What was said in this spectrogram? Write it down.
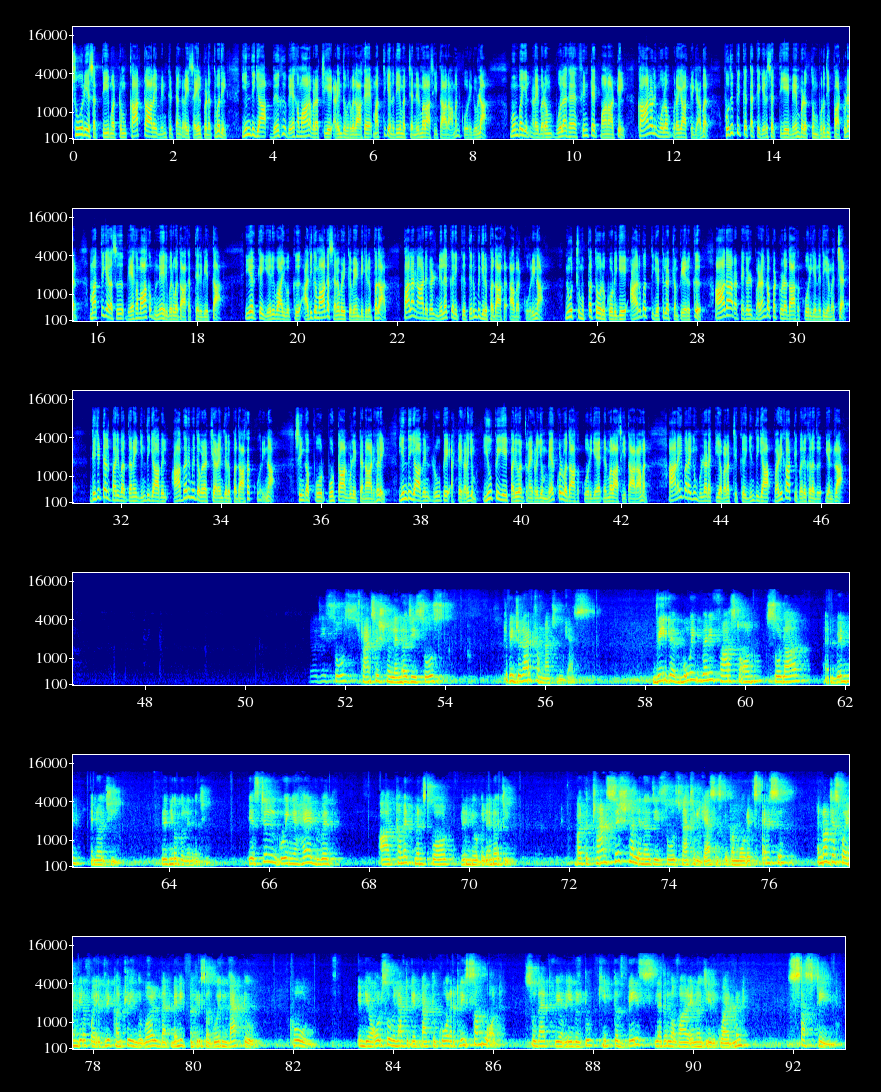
சூரிய சக்தி மற்றும் காற்றாலை மின் திட்டங்களை செயல்படுத்துவதில் இந்தியா வெகு வேகமான வளர்ச்சியை அடைந்து வருவதாக மத்திய நிதியமைச்சர் நிர்மலா சீதாராமன் கூறியுள்ளார். மும்பையில் நடைபெறும் உலக ஃபின்டெக் மாநாட்டில் காணொளி மூலம் உரையாற்றிய அவர் புதுப்பிக்கத்தக்க எரிசக்தியை மேம்படுத்தும் உறுதிப்பாட்டுடன் மத்திய அரசு வேகமாக முன்னேறி வருவதாக தெரிவித்தார். இயற்கை எரிவாயுவுக்கு அதிகமாக செலவழிக்க வேண்டியிருப்பதால் பல நாடுகள் நிலக்கரிக்கு திரும்பியிருப்பதாக அவர் கூறினார். நூற்று முப்பத்தோரு கோடியே அறுபத்தி எட்டு லட்சம் பேருக்கு ஆதார் அட்டைகள் வழங்கப்பட்டுள்ளதாக கூறிய நிதியமைச்சர் டிஜிட்டல் பரிவர்த்தனை இந்தியாவில் அபரிமித வளர்ச்சி அடைந்திருப்பதாக கூறினார். சிங்கப்பூர் பூட்டான் உள்ளிட்ட நாடுகளில் இந்தியாவின் ரூபே அட்டைகளையும் யூபிஐ பரிவர்த்தனைகளையும் மேற்கொள்வதாக கூறிய நிர்மலா சீதாராமன் அனைவரையும் உள்ளடக்கிய வளர்ச்சிக்கு இந்தியா வழிகாட்டி வருகிறது என்றார். Energy source, transitional energy source to be derived from natural gas. We were moving very fast on solar and wind energy, renewable energy. We are still going ahead with our commitments for renewable energy. But the transitional energy source, natural gas, has become more expensive. And not just for India, for every country in the world, that many countries are going back to coal. India also will have to get back to coal at least somewhat so that we are able to keep the base level of our energy requirement sustained.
